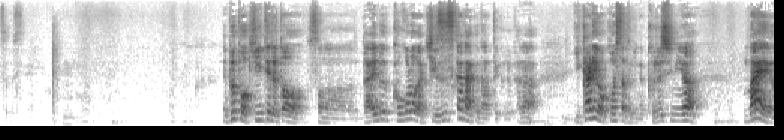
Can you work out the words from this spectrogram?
そうですね。で仏法を聞いてるとそのだいぶ心が傷つかなくなってくるから怒りを起こした時の苦しみは前起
